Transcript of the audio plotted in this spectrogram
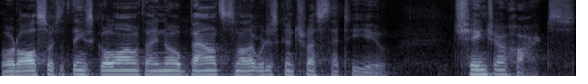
Lord, all sorts of things go along with, I know, balances and all that. We're just going to trust that to you. Change our hearts.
